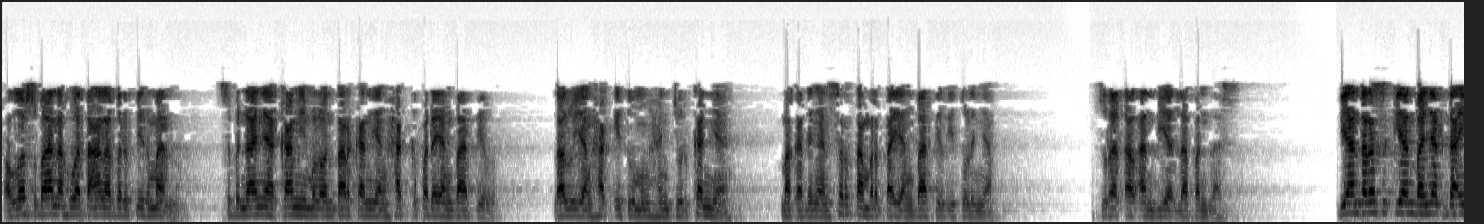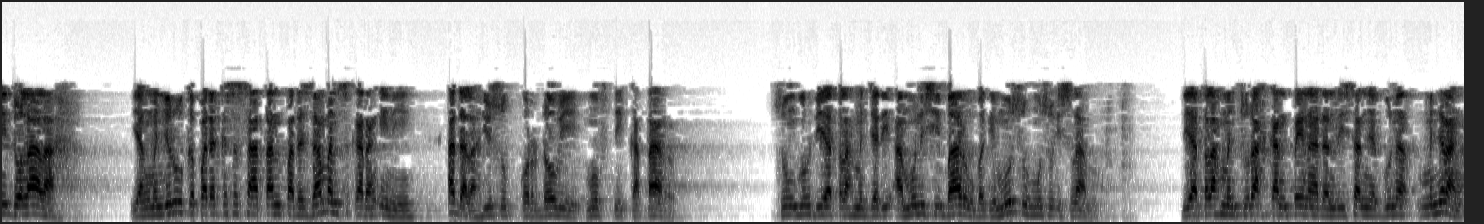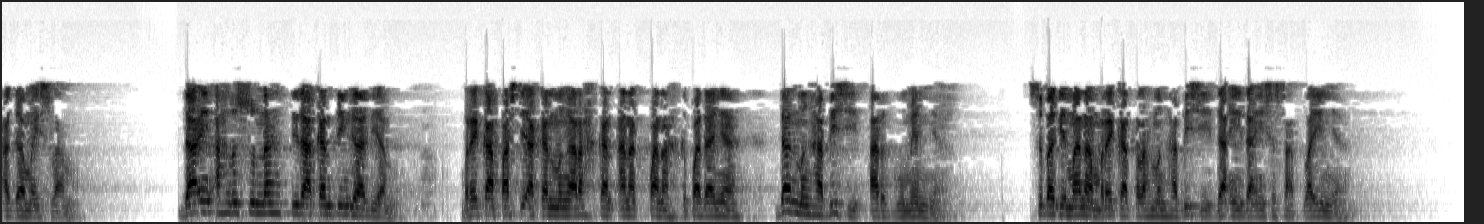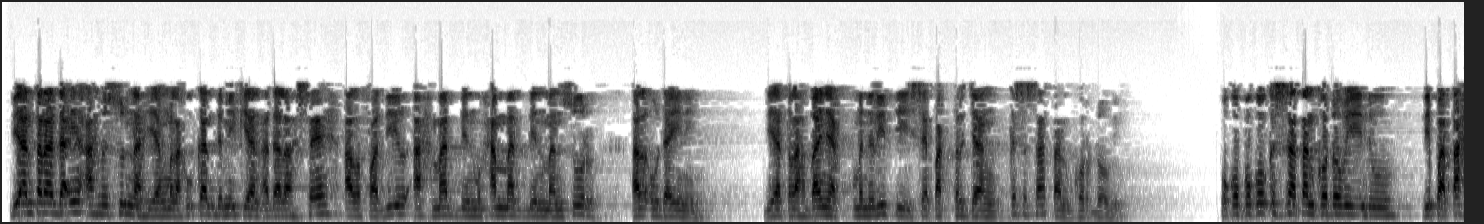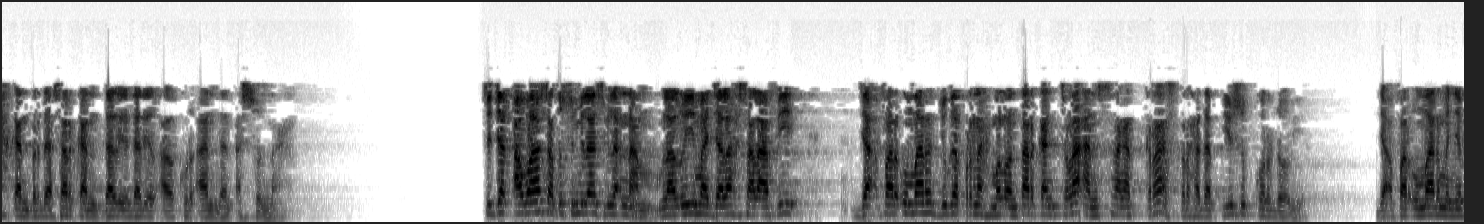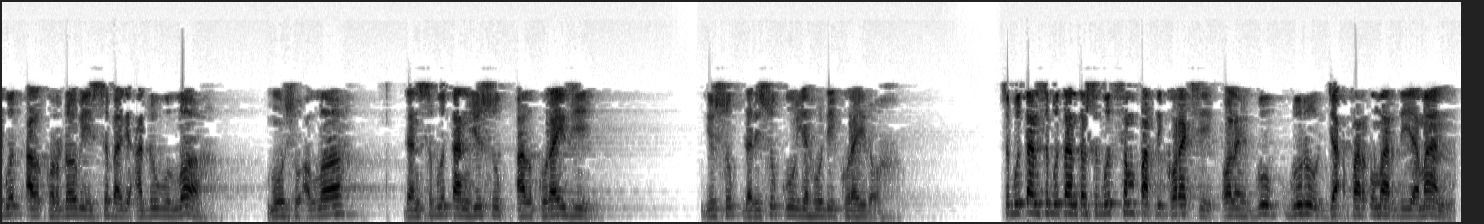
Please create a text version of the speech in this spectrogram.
Allah Subhanahu wa taala berfirman, sebenarnya kami melontarkan yang hak kepada yang batil, lalu yang hak itu menghancurkannya, maka dengan serta merta yang batil itu lenyap. Surat Al-Anbiya 18. Di antara sekian banyak dai dolalah yang menyeru kepada kesesatan pada zaman sekarang ini adalah Yusuf Kordowi, mufti Qatar. Sungguh dia telah menjadi amunisi baru bagi musuh-musuh Islam. Dia telah mencurahkan pena dan lisannya guna menyerang agama Islam. Dai ahlus sunnah tidak akan tinggal diam. Mereka pasti akan mengarahkan anak panah kepadanya dan menghabisi argumennya. Sebagaimana mereka telah menghabisi dai-dai sesat lainnya. Di antara dai ahlus sunnah yang melakukan demikian adalah Syekh Al-Fadil Ahmad bin Muhammad bin Mansur Al-Udaini. Dia telah banyak meneliti sepak terjang kesesatan Kordowi. Pokok-pokok kesesatan Kordowi itu dipatahkan berdasarkan dalil-dalil Al-Quran dan As-Sunnah. Sejak awal 1996, melalui majalah Salafi, Ja'far Umar juga pernah melontarkan celaan sangat keras terhadap Yusuf Kordowi. Ja'far Umar menyebut Al-Kordowi sebagai aduullah, musuh Allah, dan sebutan Yusuf Al-Quraidi Yusuf dari suku Yahudi Quraidah. Sebutan-sebutan tersebut sempat dikoreksi oleh guru Ja'far Umar di Yaman.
